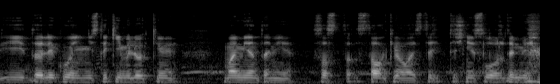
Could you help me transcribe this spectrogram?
и далеко не с такими легкими моментами сталкивалась, точнее сложными.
